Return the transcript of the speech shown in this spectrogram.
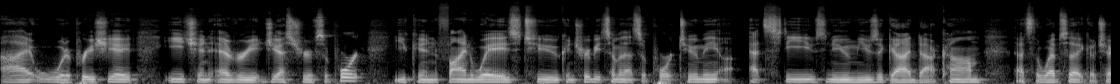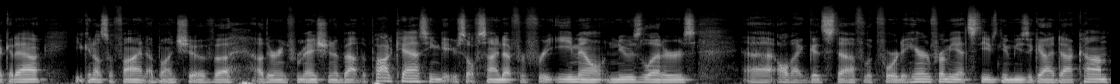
I would appreciate each and every gesture of support. You can find ways to contribute some of that support to me at stevesnewmusicguide.com. That's the website. Go check it out. You can also find a bunch of uh, other information about the podcast. You can get yourself signed up for free email newsletters uh, all that good stuff. Look forward to hearing from you at stevesnewmusicguide.com.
